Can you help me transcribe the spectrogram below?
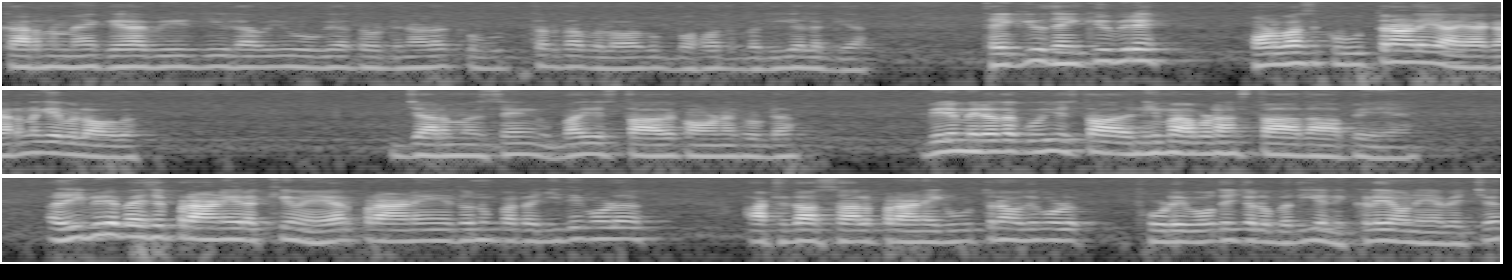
ਕਰਨ ਮੈਂ ਕਿਹਾ ਵੀਰ ਜੀ ਲਵ ਯੂ ਹੋ ਗਿਆ ਤੁਹਾਡੇ ਨਾਲ। ਕਬੂਤਰ ਦਾ ਵਲੌਗ ਬਹੁਤ ਵਧੀਆ ਲੱਗਿਆ। ਥੈਂਕ ਯੂ ਥੈਂਕ ਯੂ ਵੀਰੇ। ਹੁਣ ਬਸ ਕਬੂਤਰਾਂ ਵਾਲੇ ਆਇਆ ਕਰਨਗੇ ਵਲੌਗ ਜਰਮਨ ਸਿੰਘ ਬਾਈ ਉਸਤਾਦ ਕੌਣ ਹੈ ਤੁਹਾਡਾ? ਵੀਰੇ ਮੇਰਾ ਤਾਂ ਕੋਈ ਉਸਤਾਦ ਨਹੀਂ, ਮੈਂ ਆਪਣਾ ਉਸਤਾਦ ਆਪੇ ਹੈ। ਅਸੀਂ ਵੀਰੇ ਵੈਸੇ ਪੁਰਾਣੇ ਰੱਖੇ ਹੋਏ ਯਾਰ, ਪੁਰਾਣੇ ਤੁਹਾਨੂੰ ਪਤਾ ਜਿਹਦੇ ਕੋਲ 8-10 ਸਾਲ ਪੁਰਾਣੇ ਕਬੂਤਰ ਆ, ਉਹਦੇ ਕੋਲ ਥੋੜੇ ਬਹੁਤੇ ਚਲੋ ਵਧੀਆ ਨਿਕਲੇ ਆਉਨੇ ਆ ਵਿੱਚ,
